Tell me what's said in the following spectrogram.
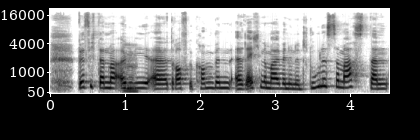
bis ich dann mal irgendwie äh, drauf gekommen bin, äh, rechne mal, wenn du eine To-Do-Liste machst, dann äh,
